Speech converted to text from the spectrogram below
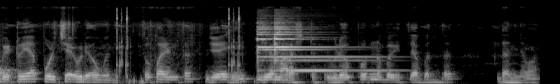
भेटूया पुढच्या व्हिडिओमध्ये. तोपर्यंत जय हिंद जय महाराष्ट्र. व्हिडिओ पूर्ण बघितल्याबद्दल धन्यवाद.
